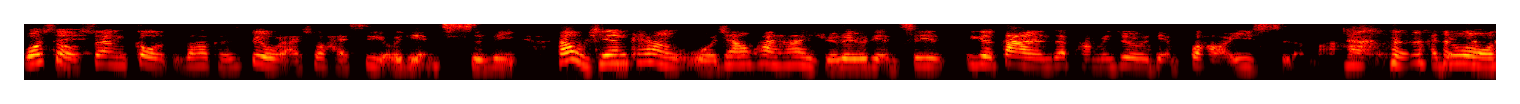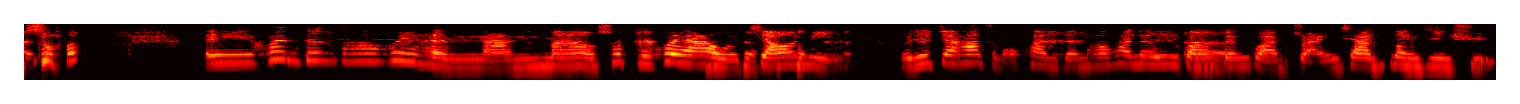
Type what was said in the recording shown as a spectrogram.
我手虽然够得到，可是对我来说还是有一点吃力。然后我先生看我这样换，他也觉得有点吃力。一个大人在旁边就有点不好意思了嘛。他就问我说。哎，换灯泡会很难吗？我说不会啊，我教你，我就教他怎么换灯泡，换那个日光灯管，转一下弄进去，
